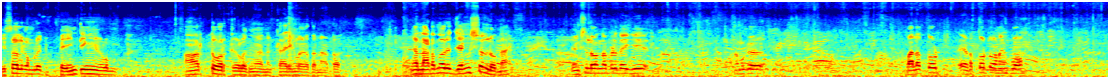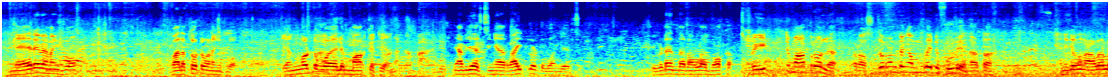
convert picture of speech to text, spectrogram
ഈ സ്ഥലം കംപ്ലീറ്റ് പെയിന്റിങ്ങുകളും ആർട്ട് വർക്കുകളും കാര്യങ്ങളൊക്കെ തന്നെ കേട്ടോ. ഞാൻ നടന്നൊരു ജംഗ്ഷനിൽ വന്നേ. ജംഗ്ഷനിൽ വന്നപ്പോഴത്തേക്ക് നമുക്ക് വലത്തോട്ട് ഇടത്തോട്ട് വേണമെങ്കിൽ പോവാം. നേരെ വേണമെങ്കിൽ പോവാം. വലത്തോട്ട് വേണമെങ്കിൽ പോവാം. എങ്ങോട്ട് പോയാലും മാർക്കറ്റ് തന്നെ. ഞാൻ വിചാരിച്ചു ഞാൻ റൈറ്റിലോട്ട് പോകാൻ വിചാരിച്ചു. ഇവിടെ എന്താണുള്ളത് നോക്കാം. സ്ട്രീറ്റ് മാത്രമല്ല റെസ്റ്റോറന്റ് കംപ്ലീറ്റ് ഫുള്ള് തന്നെ കേട്ടോ. എനിക്ക് തോന്നുന്നു ആളുകൾ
